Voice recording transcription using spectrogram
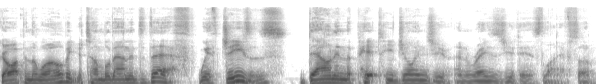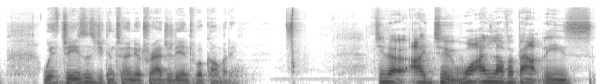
go up in the world, but you tumble down into death. With Jesus, down in the pit, he joins you and raises you to his life. So with Jesus, you can turn your tragedy into a comedy. Do you know, I do. What I love about these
